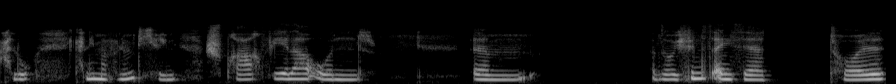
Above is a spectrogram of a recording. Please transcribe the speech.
hallo, kann ich mal vernünftig reden? Sprachfehler und ähm, also ich finde es eigentlich sehr toll,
